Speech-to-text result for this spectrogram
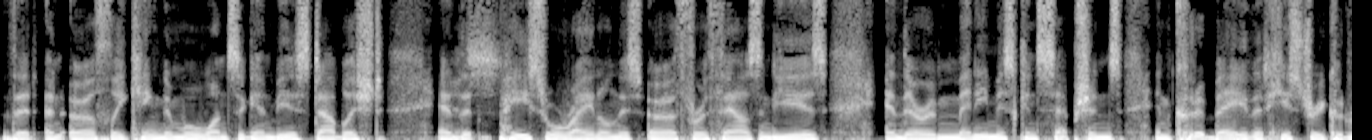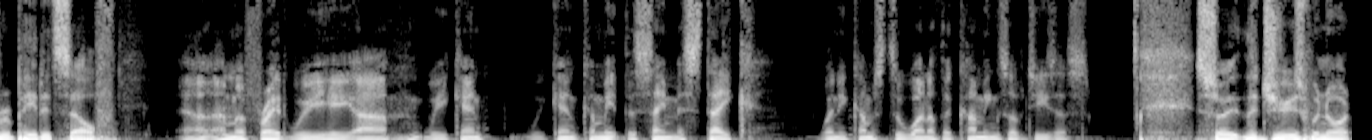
that an earthly kingdom will once again be established and Yes. that peace will reign on this earth for a thousand years. And there are many misconceptions. And could it be that history could repeat itself? Uh, I'm afraid we uh, we can't, we can't commit the same mistake when it comes to one of the comings of Jesus. So the Jews were not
